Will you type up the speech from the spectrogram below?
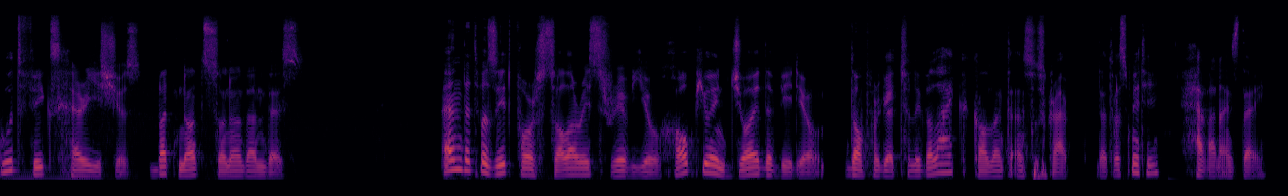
could fix her issues, but not sooner than this. And that was it for Solaris review. Hope you enjoyed the video. Don't forget to leave a like, comment and subscribe. That was Smitty. Have a nice day.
